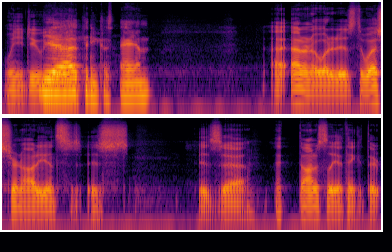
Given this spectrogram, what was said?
when you do hear yeah, I think the same. I, I don't know what it is. The Western audience is is uh honestly I think that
